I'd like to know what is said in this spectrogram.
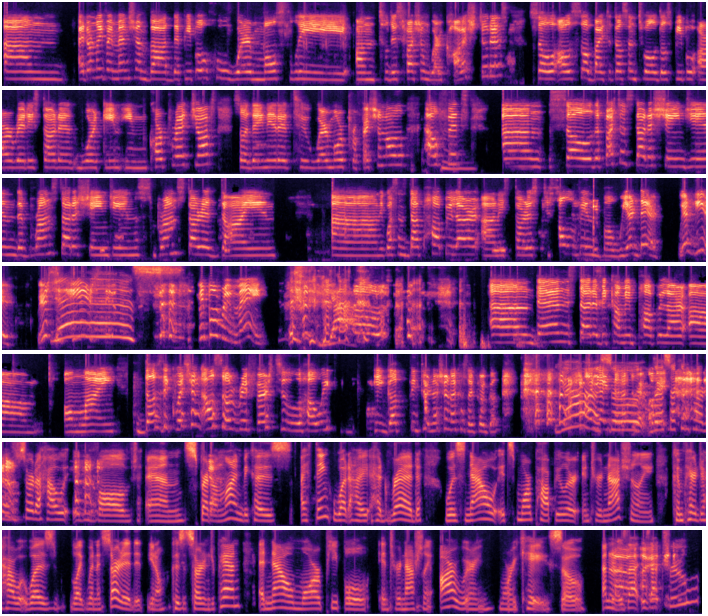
Um, I don't know if I mentioned, but the people who were mostly onto this fashion were college students. So also by 2012, those people already started working in corporate jobs. So they needed to wear more professional outfits. Mm. And so the fashion started changing, the brand started changing, brands started dying, and it wasn't that popular and it started dissolving, but we are there. We are here. We're yes! here People remain. yeah. so, and then started becoming popular um, online. Does the question also refer to how we he got international? Because I forgot. Yeah. so the second part of sort of how it evolved and spread yeah. online, because I think what I had read was now it's more popular internationally compared to how it was like when it started. It you know because it started in Japan, and now more people internationally are wearing Mori Kei. So I don't yeah, know. Is that is that I, true?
